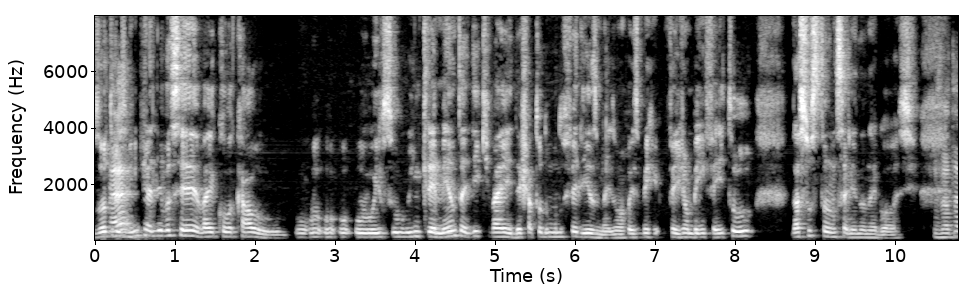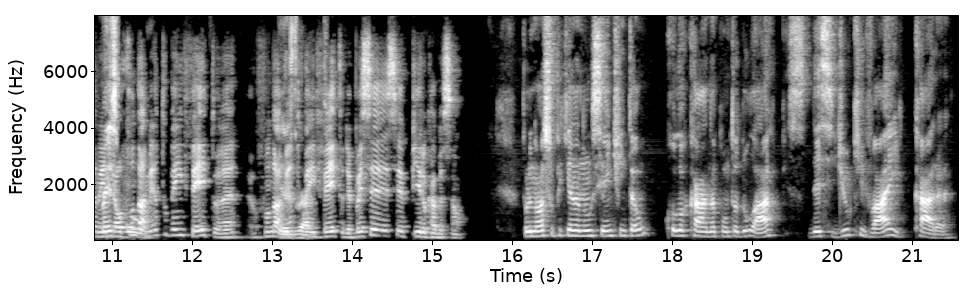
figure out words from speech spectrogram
Os outros é. 20 ali você vai colocar o, o, o, o, o incremento ali que vai deixar todo mundo feliz, mas um arroz bem, feijão bem feito dá sustância ali no negócio. Exatamente, mas, é o fundamento bem feito, né? É o fundamento exato. bem feito, depois você, você pira o cabeção. Para o nosso pequeno anunciante, então, colocar na ponta do lápis, decidir o que vai, cara,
